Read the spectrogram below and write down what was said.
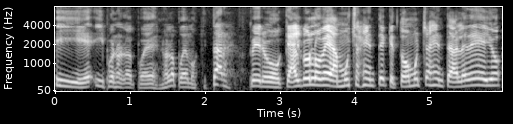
Y, y pues, no lo, pues no lo podemos quitar. Pero que algo lo vea mucha gente, que toda mucha gente hable de ello,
